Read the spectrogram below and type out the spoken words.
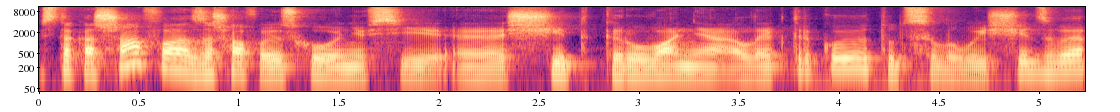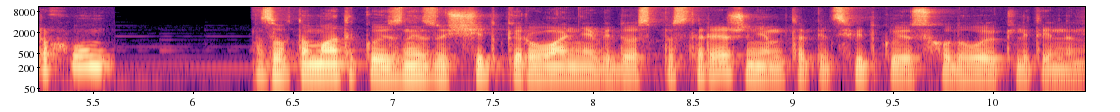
Ось така шафа. За шафою сховані всі е, щит керування електрикою. Тут силовий щит зверху. З автоматикою знизу щит керування відеоспостереженням та підсвіткою сходової клітини.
